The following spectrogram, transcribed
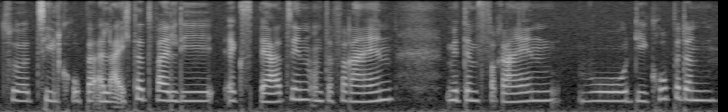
zur Zielgruppe erleichtert, weil die Expertin und der Verein mit dem Verein, wo die Gruppe dann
